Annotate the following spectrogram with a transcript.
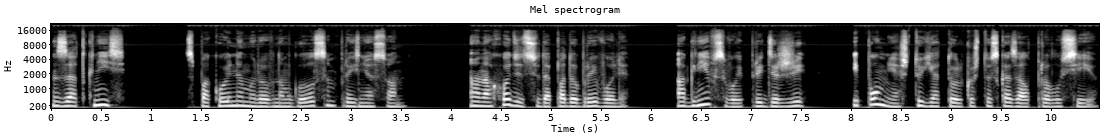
«Заткнись», — спокойным и ровным голосом произнес он. «Она ходит сюда по доброй воле. А гнев свой придержи и помни, что я только что сказал про Лусию».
